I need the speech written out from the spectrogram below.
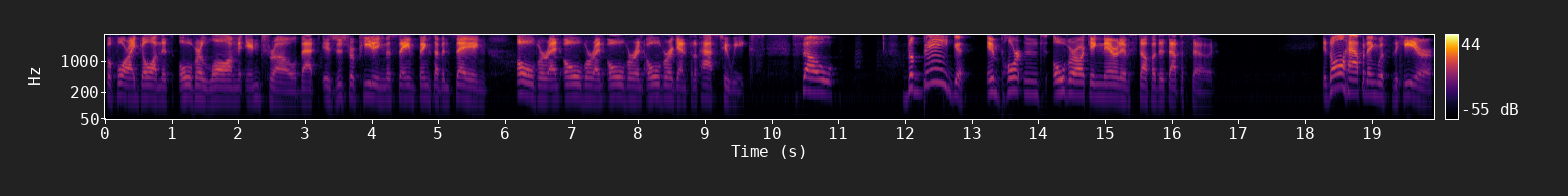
before I go on this overlong intro that is just repeating the same things I've been saying over and over and over and over again for the past two weeks. So, the big, important, overarching narrative stuff of this episode is all happening with Zahir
